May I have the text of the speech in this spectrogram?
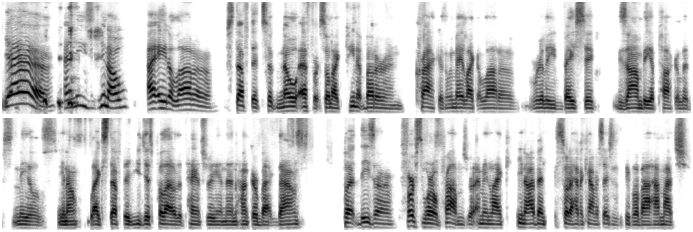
Yeah. And these, you know, I ate a lot of stuff that took no effort. So, like peanut butter and crackers. And we made like a lot of really basic zombie apocalypse meals, you know, like stuff that you just pull out of the pantry and then hunker back down. But these are first world problems. right? I mean, like, you know, I've been sort of having conversations with people about how much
